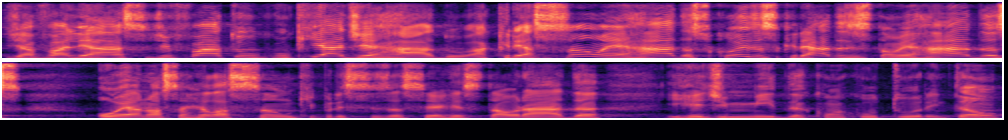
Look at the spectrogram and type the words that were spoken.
de avaliar se de fato o que há de errado. A criação é errada, as coisas criadas estão erradas, ou é a nossa relação que precisa ser restaurada e redimida com a cultura? Então,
